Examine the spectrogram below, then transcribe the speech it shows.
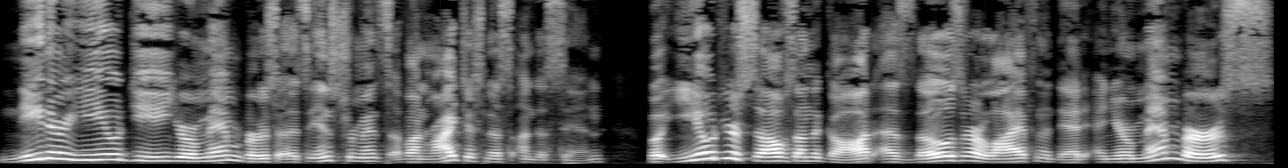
Neither yield ye your members as instruments of unrighteousness unto sin, but yield yourselves unto God as those that are alive from the dead, and your members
